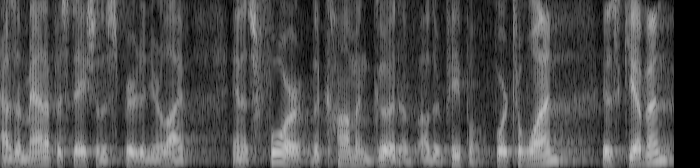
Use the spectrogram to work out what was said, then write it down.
has a manifestation of the Spirit in your life, and it's for the common good of other people. For to one is given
